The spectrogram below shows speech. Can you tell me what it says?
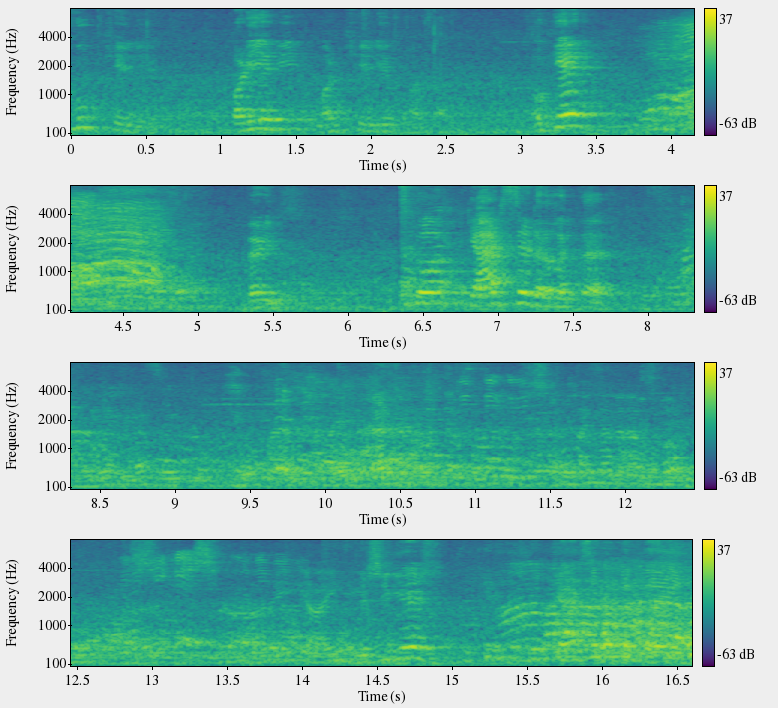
खूब खेलिए। पढ़िए भी, मत खेलिए बहुत सारा ओके वेरी गुड इसको कैट से डर लगता है Cat से डर लगता है इसको? ऋषिकेश? कैट से डर लगता है? यार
